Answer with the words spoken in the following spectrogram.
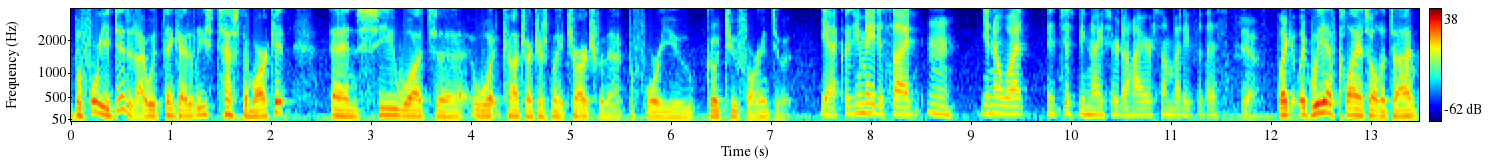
before you did it, I would think I'd at least test the market and see what uh, what contractors might charge for that before you go too far into it. Yeah, because you may decide, mm, you know what, it'd just be nicer to hire somebody for this. Yeah, like like we have clients all the time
